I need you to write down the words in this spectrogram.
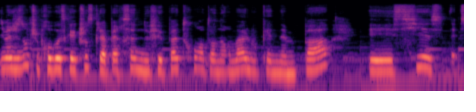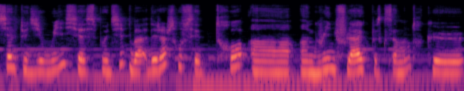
Imaginons que tu proposes quelque chose que la personne ne fait pas trop en temps normal ou qu'elle n'aime pas, et si elle, te dit oui, si elle se motive, bah déjà je trouve c'est trop un, green flag parce que ça montre que,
